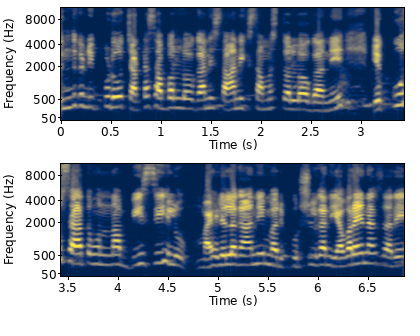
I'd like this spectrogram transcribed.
ఎందుకంటే ఇప్పుడు చట్టసభల్లో కానీ స్థానిక సంస్థల్లో కానీ ఎక్కువ శాతం ఉన్న బీసీలు మహిళలు కానీ మరి పురుషులు కానీ ఎవరైనా సరే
